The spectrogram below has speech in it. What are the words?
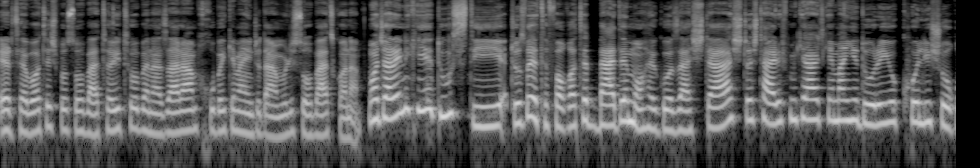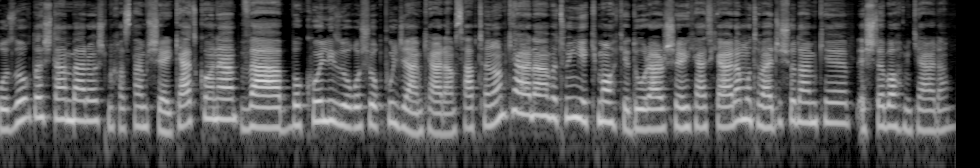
ارتباطش با صحبت های تو به نظرم خوبه که من اینجا در موردش صحبت کنم. ماجرا اینه که یه دوستی جزو اتفاقات بد ماه گذشتهش داشت تعریف می‌کرد که من یه دوره و کلی شوق و ذوق داشتم براش می‌خواستم شرکت کنم و با کلی ذوق و شوق پول جمع کردم ثبت نام کردم و تو این یک ماه که دوره رو شرکت کردم متوجه شدم که اشتباه می‌کردم.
